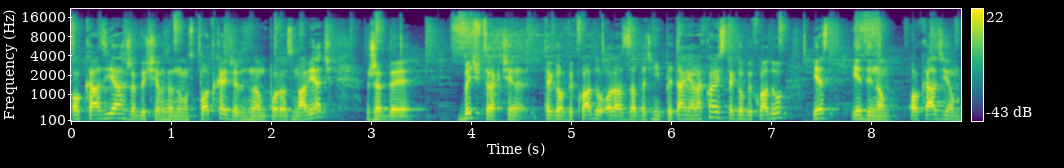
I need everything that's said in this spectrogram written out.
okazja, żeby się ze mną spotkać, żeby ze mną porozmawiać, żeby być w trakcie tego wykładu oraz zadać mi pytania na koniec tego wykładu jest jedyną okazją.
